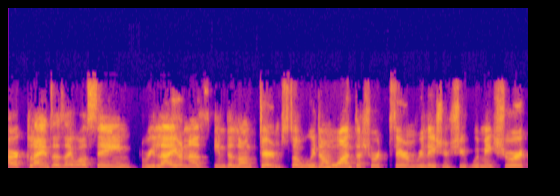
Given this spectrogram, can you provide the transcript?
our clients as i was saying rely on us in the long term. So we don't want a short term relationship. We make sure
